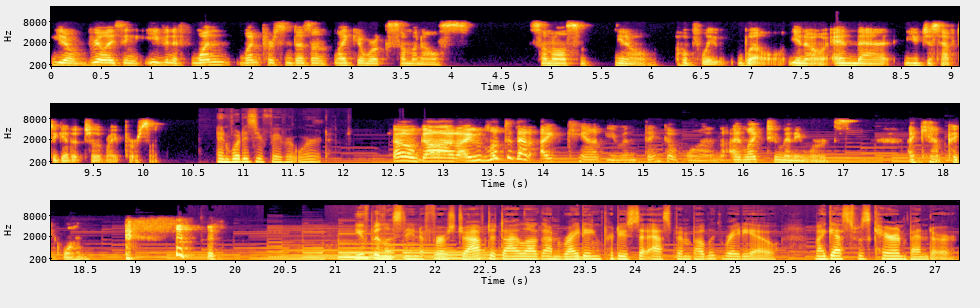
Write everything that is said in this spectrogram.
you know realizing even if one one person doesn't like your work, someone else someone else you know hopefully will you know, and that you just have to get it to the right person. And what is your favorite word? Oh God, I looked at that. I can't even think of one. I like too many words. I can't pick one. You've been listening to First Draft, a dialogue on writing produced at Aspen Public Radio. My guest was Karen Bender,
